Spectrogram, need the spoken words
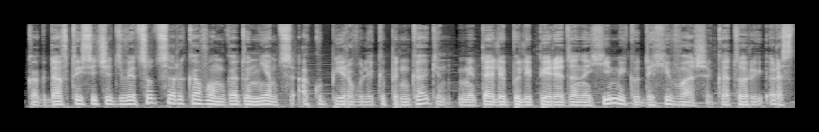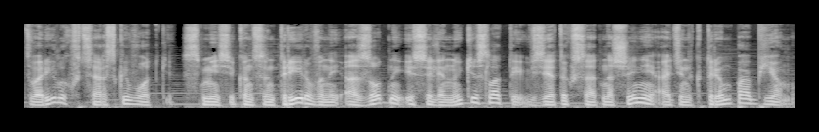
Когда в 1940 году немцы оккупировали Копенгаген, медали были переданы химику Дахиваши, который растворил их в царской водке, смеси концентрированной азотной и соляной кислоты, взятых в соотношении 1 к 3 по объему.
